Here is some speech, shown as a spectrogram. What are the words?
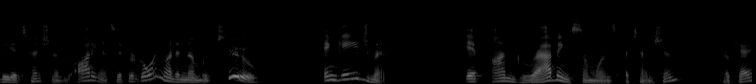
the attention of your audience. If you're going on to number two, engagement. If I'm grabbing someone's attention, okay,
